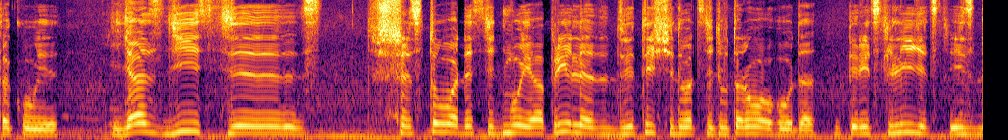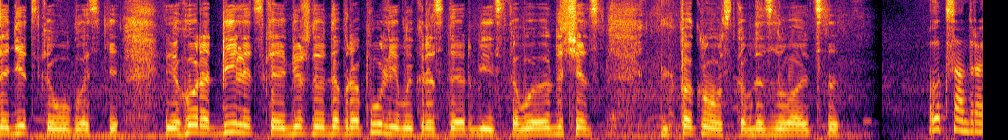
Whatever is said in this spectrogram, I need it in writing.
такую. Я здесь э, с 6 до 7 апреля 2022 года. Переселенец из Донецкой области. И город Белецкая между Добропольем и Красноармейском. Он сейчас Покровском называется. Олександра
